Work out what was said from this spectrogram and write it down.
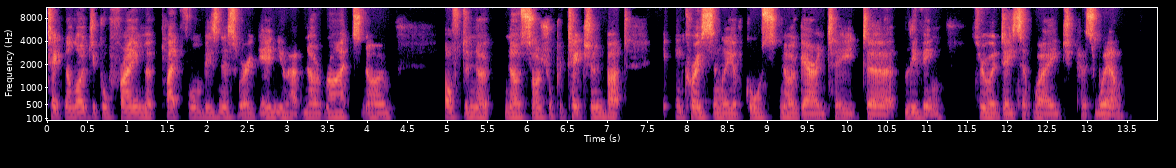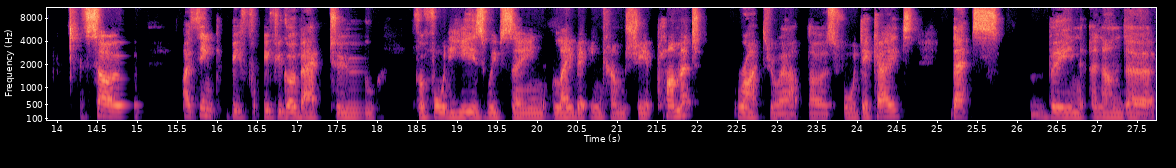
technological frame of platform business, where again you have no rights, no often no no social protection, but increasingly, of course, no guaranteed uh, living through a decent wage as well. So I think if you go back to for 40 years, we've seen labour income share plummet right throughout those four decades. That's been an under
